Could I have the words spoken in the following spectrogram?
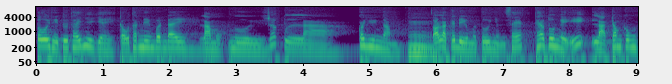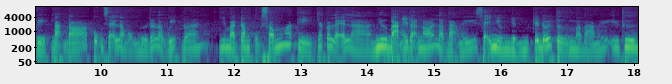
Tôi thì tôi thấy như vậy. Cậu thanh niên bên đây là một người rất là có duyên ngầm. Ừ. đó là cái điều mà tôi nhận xét. Theo tôi nghĩ là trong công việc bạn đó cũng sẽ là một người rất là quyết đoán. Nhưng mà trong cuộc sống á, thì chắc có lẽ là như bạn ấy đã nói là bạn ấy sẽ nhường nhịn cái đối tượng mà bạn ấy yêu thương.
